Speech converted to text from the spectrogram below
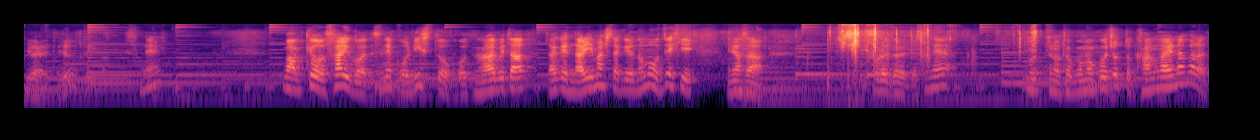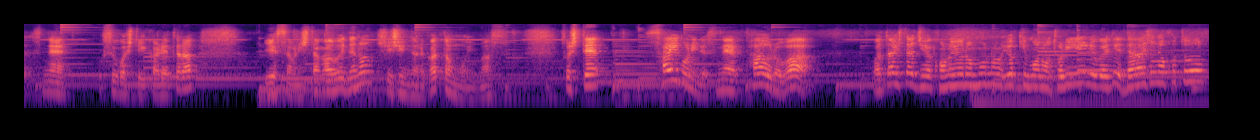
言われているというわけですね。まあ、今日最後はですねこうリストをこう並べただけになりましたけれども是非皆さんそれぞれですね6つの徳目をちょっと考えながらですね過ごしていかれたらイエス様に従う上での指針になるかと思います。そして最後にですねパウロは私たちがこの世のもの良きものを取り入れる上で大事なこと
